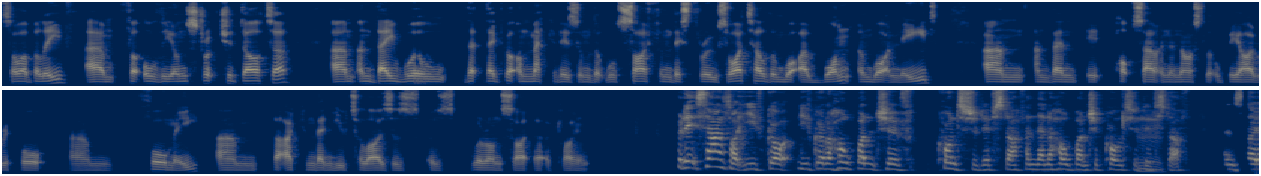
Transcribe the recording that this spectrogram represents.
So I believe um, for all the unstructured data, um, and they will that they've got a mechanism that will siphon this through. So I tell them what I want and what I need, um, and then it pops out in a nice little BI report um, for me um, that I can then utilize as as we're on site at a client. But it sounds like you've got you've got a whole bunch of quantitative stuff and then a whole bunch of qualitative mm. stuff. And so,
